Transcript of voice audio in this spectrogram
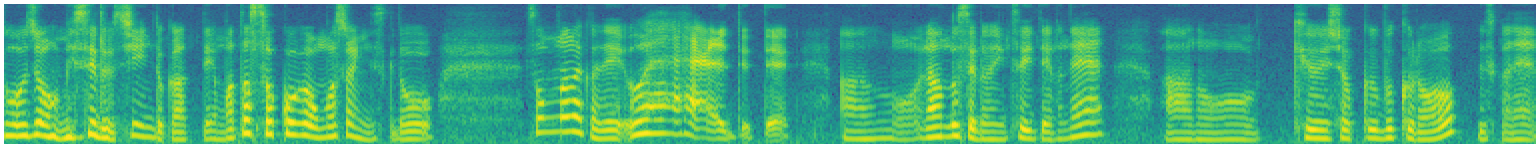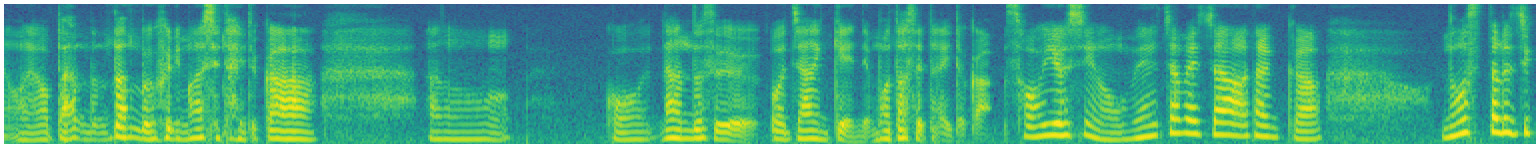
表情を見せるシーンとかあってまたそこが面白いんですけどそんな中で「うえー!」って言ってあのランドセルについてるねあの給食袋ですかね。をバンバンバンバン振り回してたりとかあのこうランドセルをじゃんけんで持たせたりとかそういうシーンはめちゃめちゃなんかノスタルジッ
